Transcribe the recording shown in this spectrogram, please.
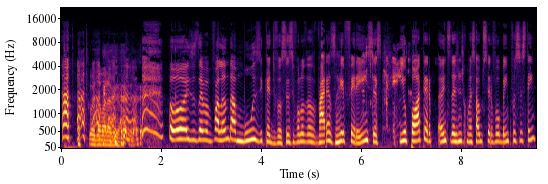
Coisa maravilhosa. Ô, José, falando da música de vocês, você falou das várias referências. E o Potter, antes da gente começar, observou bem que vocês têm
